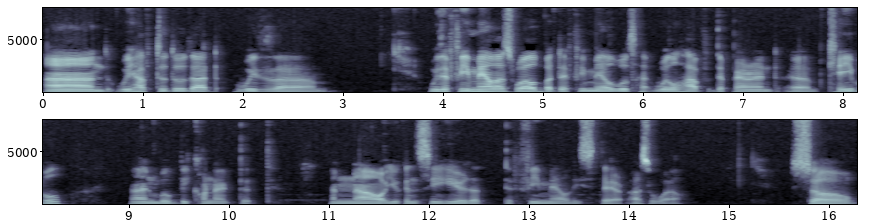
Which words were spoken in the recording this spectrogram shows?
And we have to do that with um, with a female as well but the female will, ha will have the parent uh, cable and will be connected. And now you can see here that the female is there as well. So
